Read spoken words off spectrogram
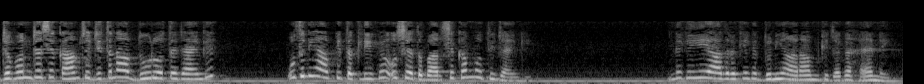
جب ان جیسے کام سے جتنا آپ دور ہوتے جائیں گے، اتنی آپ کی تکلیفیں اس اعتبار سے کم ہوتی جائیں گی۔ لیکن یہ یاد رکھیں کہ دنیا آرام کی جگہ ہے نہیں۔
